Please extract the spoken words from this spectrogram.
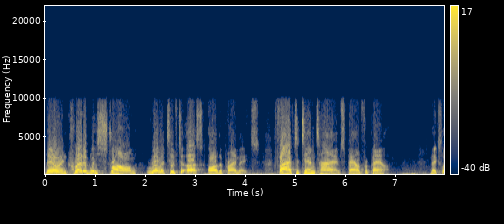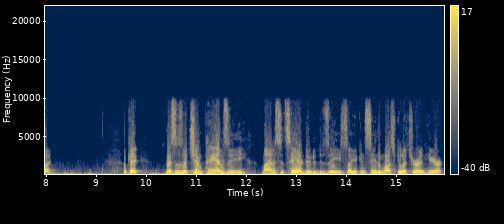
They are incredibly strong relative to us, are the primates. Five to ten times pound for pound. Next slide. Okay, this is a chimpanzee minus its hair due to disease, so you can see the musculature in here.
